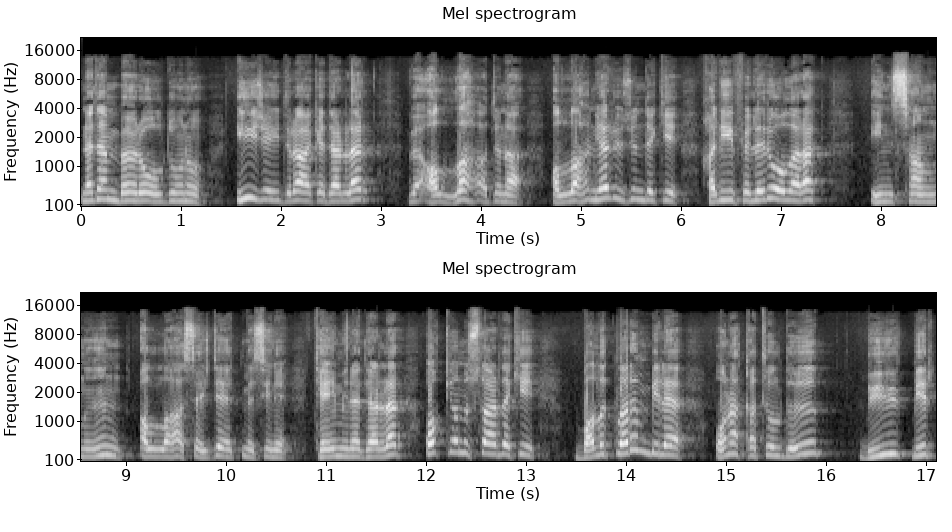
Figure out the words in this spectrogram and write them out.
neden böyle olduğunu iyice idrak ederler ve Allah adına Allah'ın yeryüzündeki halifeleri olarak insanlığın Allah'a secde etmesini temin ederler. Okyanuslardaki balıkların bile ona katıldığı büyük bir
